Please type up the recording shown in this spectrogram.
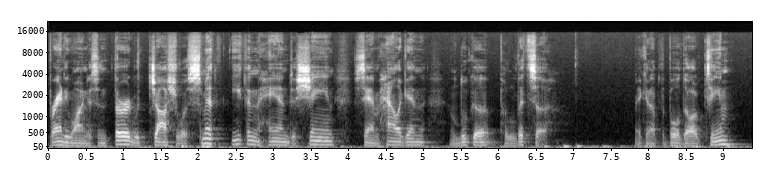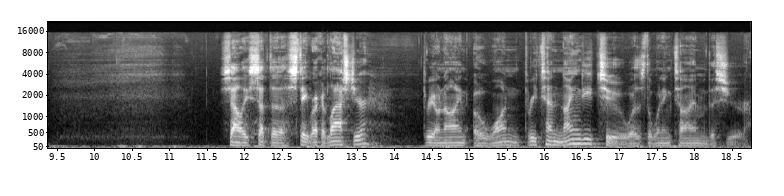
Brandywine is in third with Joshua Smith, Ethan Hand DeShane, Sam Halligan, and Luca Politza making up the Bulldog team. Sally set the state record last year. 309.01. 310.92 was the winning time this year.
